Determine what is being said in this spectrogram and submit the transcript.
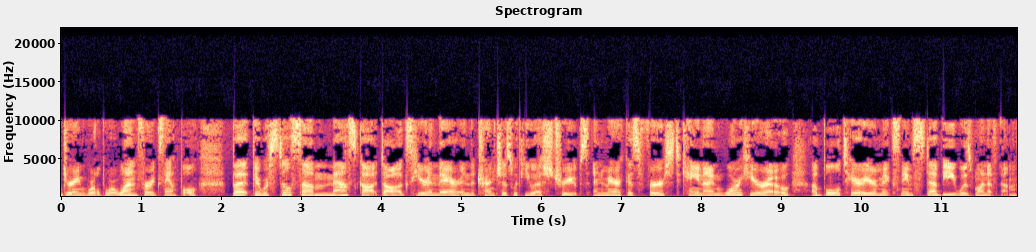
during World War 1 for example. But there were still some mascot dogs here and there in the trenches with US troops and America's first canine war hero a bull terrier mix named Stubby was one of them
